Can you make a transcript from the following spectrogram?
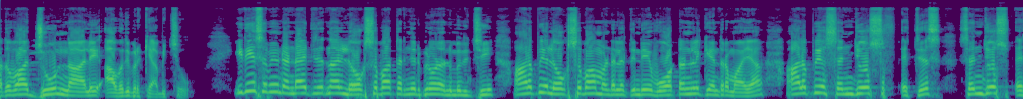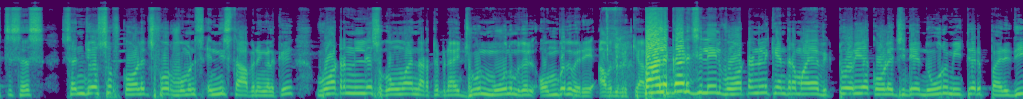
അഥവാ ജൂൺ നാല് അവധി പ്രഖ്യാപിച്ചു. ഇതേസമയം രണ്ടായിരത്തി ഇരുപത്തിനാല് ലോക്സഭാ തെരഞ്ഞെടുപ്പിനോടനുബന്ധിച്ച് ആലപ്പുഴ ലോക്സഭാ മണ്ഡലത്തിന്റെ വോട്ടെണ്ണൽ കേന്ദ്രമായ Alappuzha Saint Joseph H S Saint Joseph H S S Saint Joseph college for women's എന്നീ സ്ഥാപനങ്ങൾക്ക് വോട്ടെണ്ണലിന്റെ സുഗമമായ നടത്തിപ്പിനായി ജൂൺ മൂന്ന് മുതൽ ഒമ്പത് വരെ അവധി പ്രഖ്യാപിച്ചു. പാലക്കാട് ജില്ലയിൽ വോട്ടെണ്ണൽ കേന്ദ്രമായ വിക്ടോറിയ കോളേജിന്റെ നൂറ് മീറ്റർ പരിധി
